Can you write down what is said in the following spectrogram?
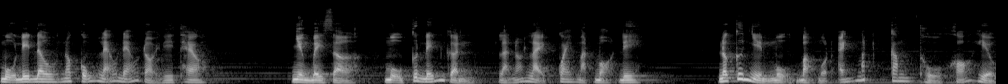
Mụ đi đâu nó cũng léo đéo đòi đi theo Nhưng bây giờ, mụ cứ đến gần là nó lại quay mặt bỏ đi Nó cứ nhìn mụ bằng một ánh mắt căm thù khó hiểu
